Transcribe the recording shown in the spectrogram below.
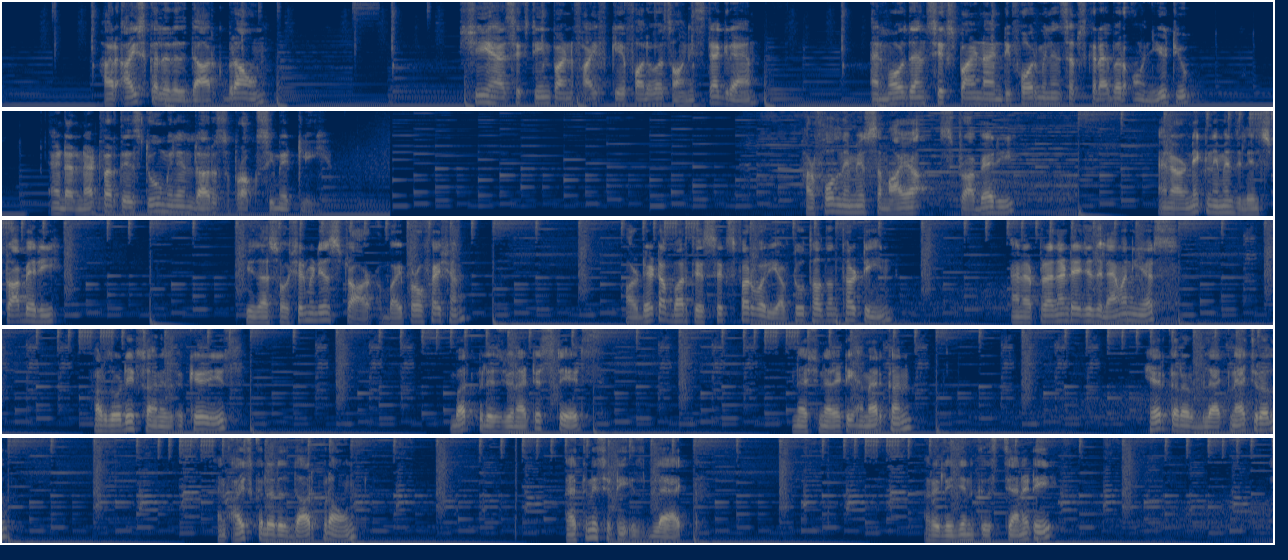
Her eyes color is dark brown. She has 16.5k followers on Instagram and more than 6.94 million subscribers on YouTube and her net worth is 2 million dollars approximately. Her full name is Samaya Strawberry and her nickname is Lil Strawberry. She is a social media star by profession. Her date of birth is 6 February of 2013 and her present age is 11 years. Her zodiac sign is Aquarius. Birthplace United States. Nationality American. Hair color black natural. And eyes color is dark brown. Ethnicity is black. Religion Christianity.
